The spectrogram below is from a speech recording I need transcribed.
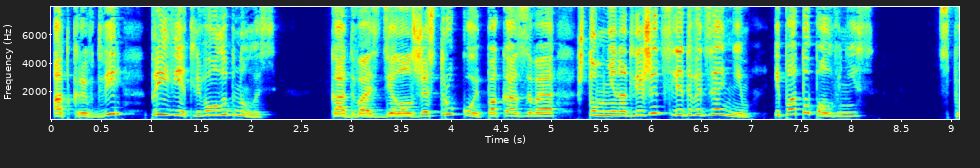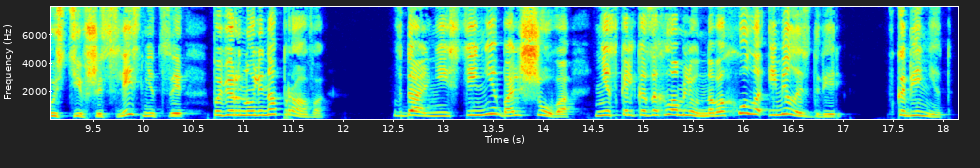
Открыв дверь, приветливо улыбнулась. К2 сделал жест рукой, показывая, что мне надлежит следовать за ним, и потопал вниз. Спустившись с лестницы, повернули направо. В дальней стене большого, несколько захламленного холла имелась дверь. В кабинет.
